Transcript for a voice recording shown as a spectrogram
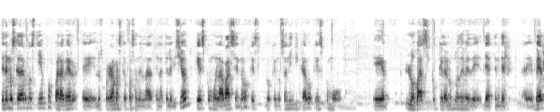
tenemos que darnos tiempo para ver eh, los programas que pasan en la, en la, televisión, que es como la base, ¿no? Que es lo que nos han indicado, que es como lo básico que el alumno debe de, atender. Eh, ver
